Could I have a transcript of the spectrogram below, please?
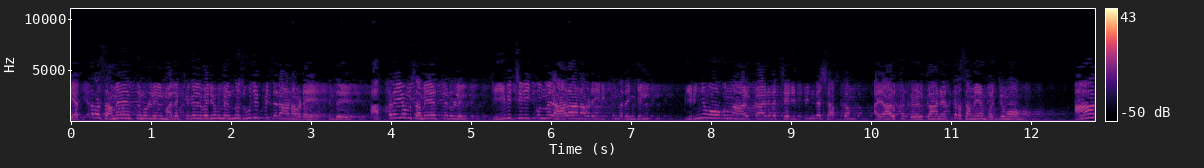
എത്ര സമയത്തിനുള്ളിൽ മലക്കുകൾ വരും എന്ന് സൂചിപ്പിച്ചതാണ് അവിടെ. എന്ത്? അത്രയും സമയത്തിനുള്ളിൽ ജീവിച്ചിരിക്കുന്ന ഒരാളാണ് അവിടെ ഇരിക്കുന്നതെങ്കിൽ പിരിഞ്ഞു പോകുന്ന ആൾക്കാരുടെ ചെരിപ്പിന്റെ ശബ്ദം അയാൾക്ക് കേൾക്കാൻ എത്ര സമയം പറ്റുമോ? ആ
